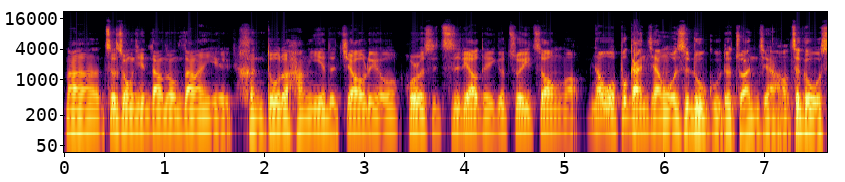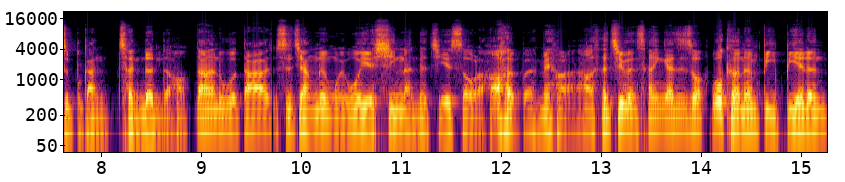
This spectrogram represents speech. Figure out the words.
那这中间当中当然也很多的行业的交流，或者是资料的一个追踪哦。那我不敢讲。我是入股的专家哈，这个我是不敢承认的哈。当然，如果大家是这样认为，我也欣然的接受了哈。不，没有了，好，那基本上应该是说我可能比别人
